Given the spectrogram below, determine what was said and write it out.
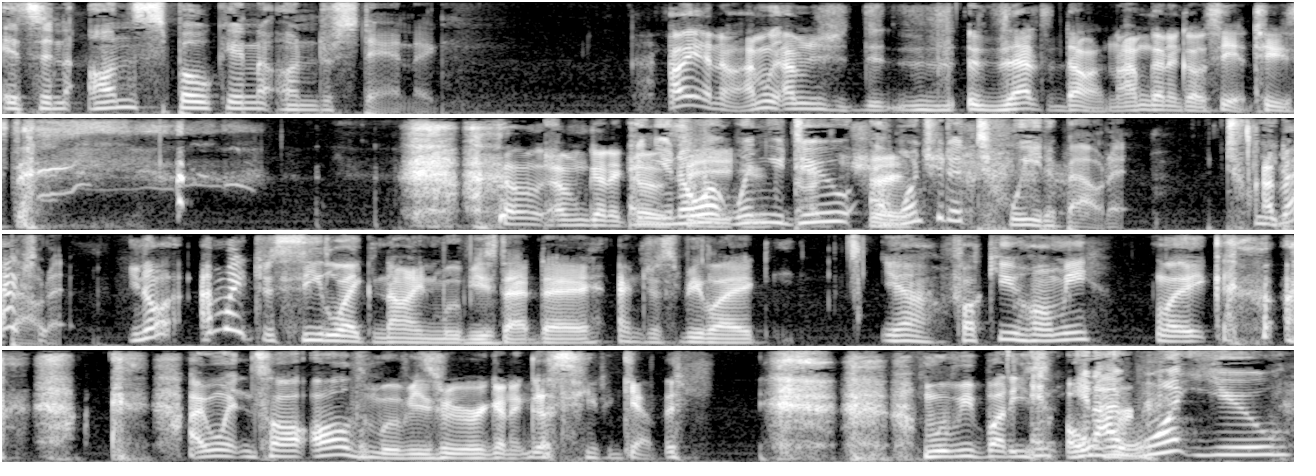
it's an unspoken understanding. Oh yeah, no, I'm I'm just th- th- that's done. I'm gonna go see it Tuesday. I'm, I'm gonna go. And you know what? When you do, Doctor I want you to tweet about it. Tweet I'm about actually- it. You know? I might just see like nine movies that day and just be like, "Yeah, fuck you, homie." Like, I went and saw all the movies we were gonna go see together. Movie buddies And, over. and I want you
